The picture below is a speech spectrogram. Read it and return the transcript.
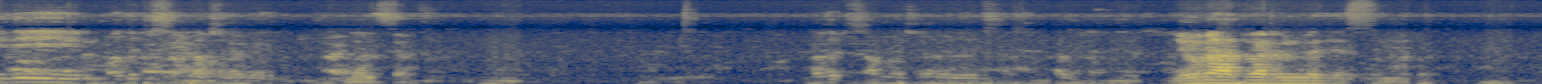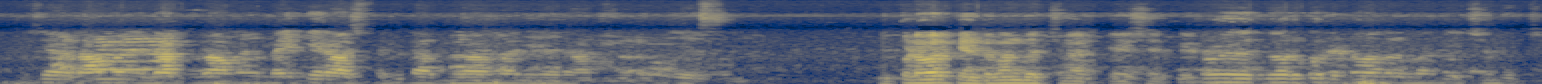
ఇది మొదటి సంవత్సరం? మొదటి సంవత్సరం. ఎవరు ఆధ్వర్యంలో చేస్తున్నారు? Ramayana doctor Ramayana MyCare hospital doctor Ramayana ఆధ్వర్యంలో చేస్తుంది ఇప్పటి వరకు ఎంతమంది వచ్చినారు పేషెంట్ ఇప్పుడు ఇంతవరకు రెండు వందల మంది వచ్చి ఉండొచ్చు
